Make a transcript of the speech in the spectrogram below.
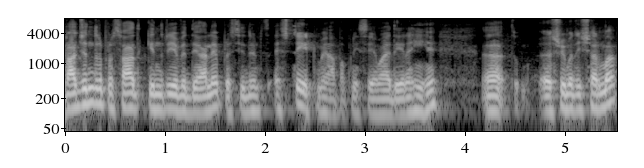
राजेंद्र प्रसाद केंद्रीय विद्यालय प्रेसिडेंट्स एस्टेट में आप अपनी सेवाएँ दे रही हैं तो, श्रीमती शर्मा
